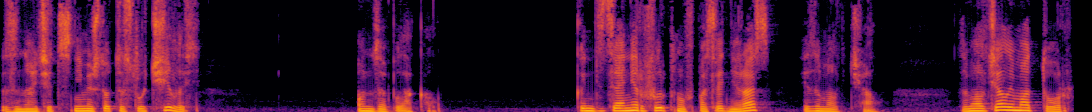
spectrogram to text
Значит, с ними что-то случилось. Он заплакал. Кондиционер фыркнул в последний раз и замолчал. Замолчал и мотор.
